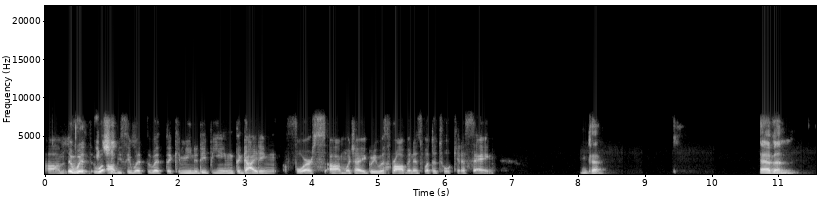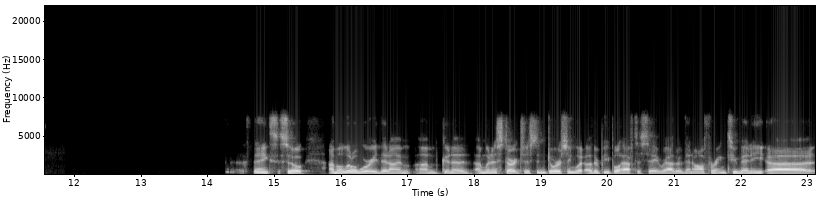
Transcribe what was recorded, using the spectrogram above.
Um, with obviously with with the community being the guiding force um, which i agree with robin is what the toolkit is saying. Okay Evan. Thanks. So I'm a little worried that I'm I'm gonna I'm gonna start just endorsing what other people have to say rather than offering too many uh,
